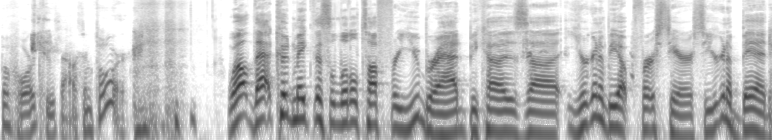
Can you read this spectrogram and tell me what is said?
before 2004. well, that could make this a little tough for you, Brad, because uh, you're going to be up first here. So you're going to bid.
